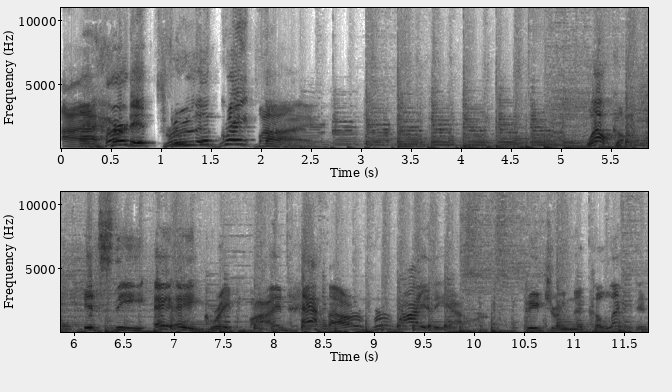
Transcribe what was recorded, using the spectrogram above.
I heard it through the grapevine. Welcome. It's the AA Grapevine Half Hour Variety Hour, featuring the collected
